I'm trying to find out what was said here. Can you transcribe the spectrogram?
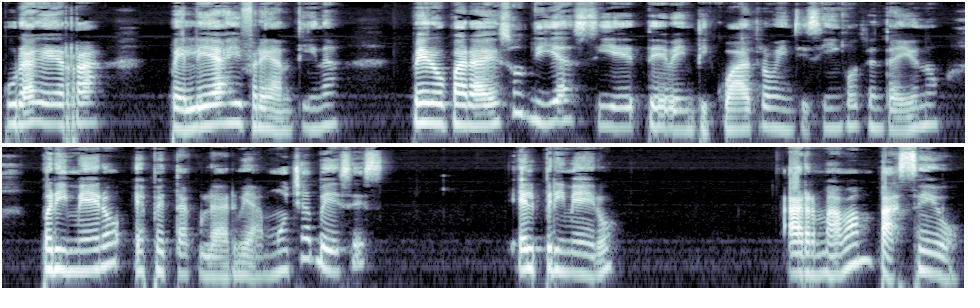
pura guerra, peleas y fregantina, pero para esos días 7, 24, 25, 31, primero espectacular. Vea, muchas veces el primero armaban paseo,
